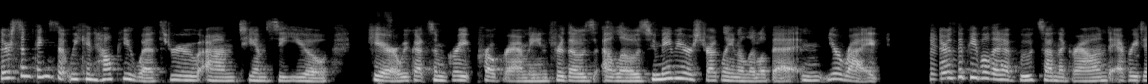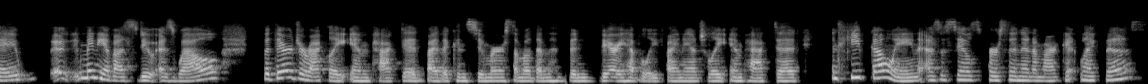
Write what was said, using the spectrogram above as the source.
There's some things that we can help you with through um, tmcu here. We've got some great programming for those LOs who maybe are struggling a little bit. And you're right. They're the people that have boots on the ground every day. Uh, many of us do as well, but they're directly impacted by the consumer. Some of them have been very heavily financially impacted. And to keep going as a salesperson in a market like this,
